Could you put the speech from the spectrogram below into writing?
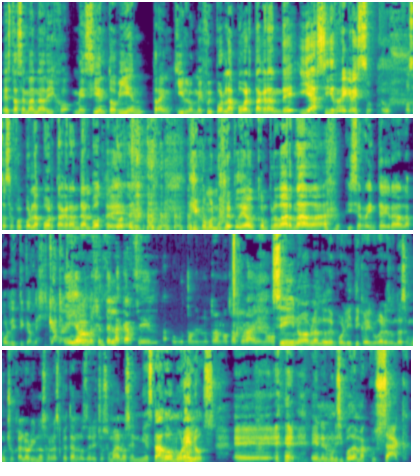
Esta semana dijo, me siento bien, tranquilo, me fui por la puerta grande y así regreso. Uf. O sea, se fue por la puerta grande al bote. Al bote. y como no le pudieron comprobar nada, y se reintegra a la política mexicana. Y Wow. hablando de gente en la cárcel, hubo también otra nota por ahí, ¿no? Sí, no hablando de política y lugares donde hace mucho calor y no se respetan los derechos humanos. En mi estado, Morelos, eh, en el municipio de Macusac,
